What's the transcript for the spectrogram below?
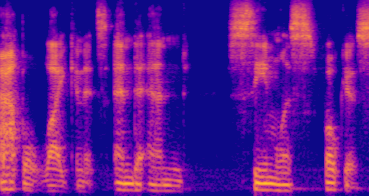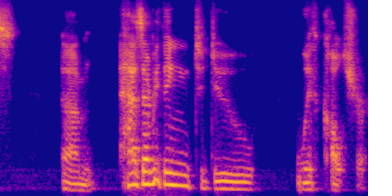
Apple-like in its end-to-end seamless focus um, has everything to do with culture.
